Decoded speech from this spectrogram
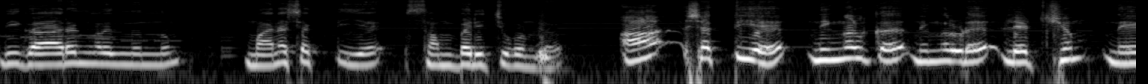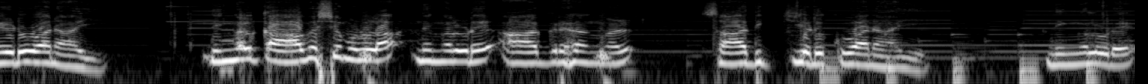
വികാരങ്ങളിൽ നിന്നും മനഃശക്തിയെ സംഭരിച്ചുകൊണ്ട്. ആ ശക്തിയെ നിങ്ങൾക്ക് നിങ്ങളുടെ ലക്ഷ്യം നേടുവാനായി. നിങ്ങൾക്ക് ആവശ്യമുള്ള നിങ്ങളുടെ ആഗ്രഹങ്ങൾ സാധിച്ചെടുക്കുവാനായി. നിങ്ങളുടെ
